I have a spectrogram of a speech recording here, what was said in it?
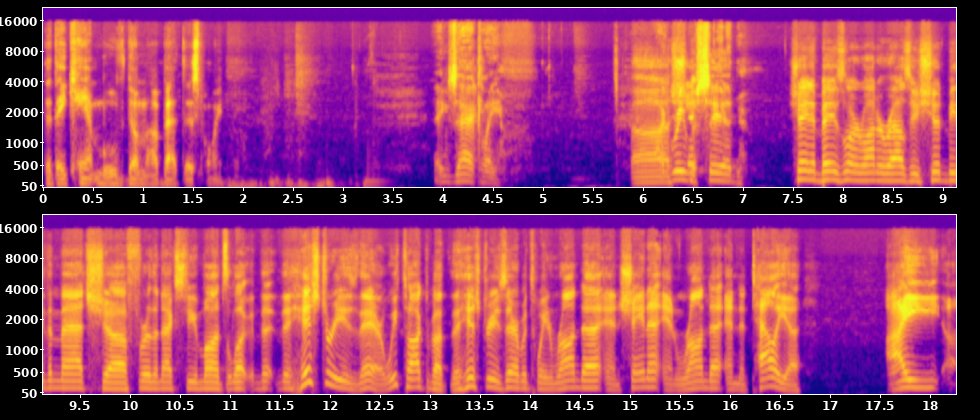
that they can't move them up at this point. Exactly. Uh, I agree with Sid. Shayna Baszler and Ronda Rousey should be the match uh, for the next few months. Look, the, the history is there. We've talked about the history is there between Ronda and Shayna and Ronda and Natalya. I uh,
